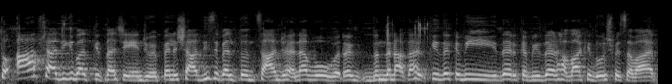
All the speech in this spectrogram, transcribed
तो आप शादी के बाद कितना चेंज हुए? पहले शादी से पहले तो इंसान जो है ना वो दंदनाता किधर कभी इधर कभी उधर हवा के दोष पे सवार।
